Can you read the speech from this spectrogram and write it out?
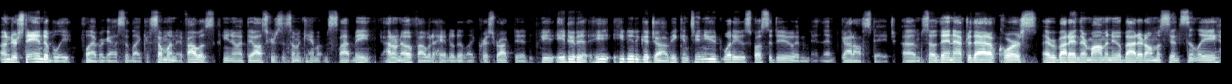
understandably flabbergasted. Like if someone, if I was, you know, at the Oscars and someone came up and slapped me, I don't know if I would have handled it like Chris Rock did. He he did it. He he did a good job. He continued what he was supposed to do and and then got off stage. Um. So then after that, of course, everybody and their mama knew about it almost instantly.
